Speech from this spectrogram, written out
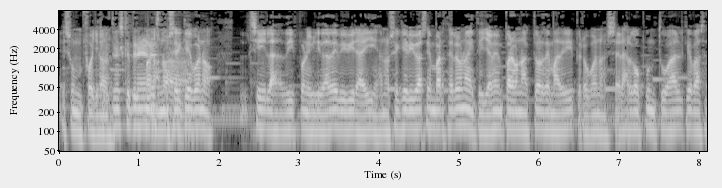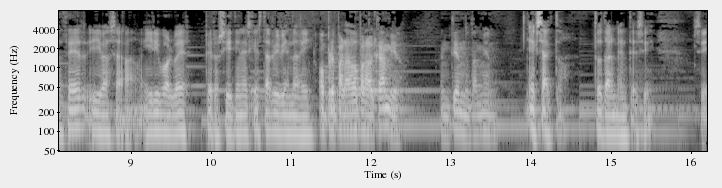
es un follón. Claro, tienes que tener bueno, no ser que, bueno, sí, la disponibilidad de vivir ahí. A no ser que vivas en Barcelona y te llamen para un actor de Madrid, pero bueno, será algo puntual que vas a hacer y vas a ir y volver. Pero sí, tienes que estar viviendo ahí. O preparado para el cambio, entiendo también. Exacto, totalmente, sí. Sí.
